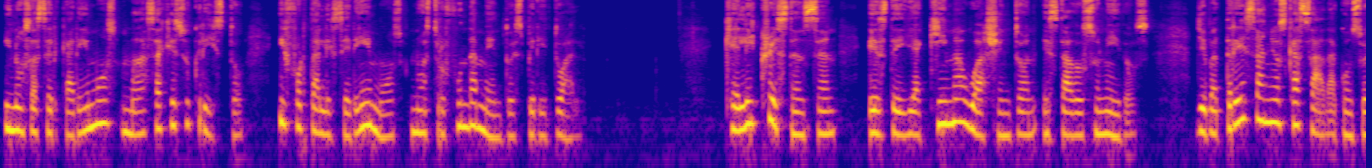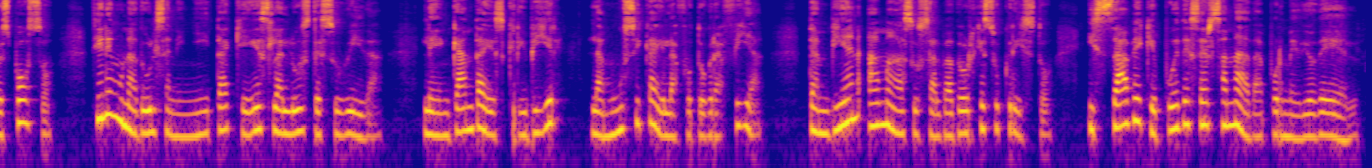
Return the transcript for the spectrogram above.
y nos acercaremos más a Jesucristo y fortaleceremos nuestro fundamento espiritual. Kelly Christensen es de Yakima, Washington, Estados Unidos. Lleva tres años casada con su esposo. Tienen una dulce niñita que es la luz de su vida. Le encanta escribir, la música y la fotografía. También ama a su Salvador Jesucristo y sabe que puede ser sanada por medio de él.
